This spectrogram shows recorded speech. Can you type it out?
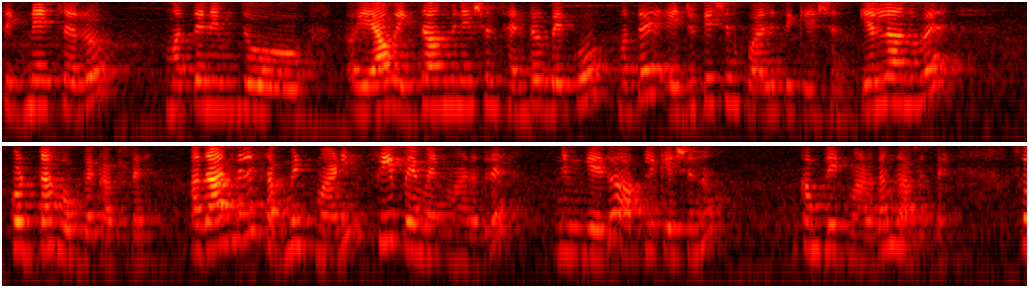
ಸಿಗ್ನೇಚರು ಮತ್ತು ನಿಮ್ಮದು ಯಾವ ಎಕ್ಸಾಮಿನೇಷನ್ ಸೆಂಟರ್ ಬೇಕು, ಮತ್ತು ಎಜುಕೇಷನ್ ಕ್ವಾಲಿಫಿಕೇಷನ್ ಎಲ್ಲನೂ ಕೊಡ್ತಾ ಹೋಗಬೇಕಾಗುತ್ತೆ. ಅದಾದಮೇಲೆ ಸಬ್ಮಿಟ್ ಮಾಡಿ ಫೀ ಪೇಮೆಂಟ್ ಮಾಡಿದ್ರೆ ನಿಮಗೆ ಇದು ಅಪ್ಲಿಕೇಶನ್ನು ಕಂಪ್ಲೀಟ್ ಮಾಡ್ದಂಗೆ ಆಗುತ್ತೆ. ಸೊ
